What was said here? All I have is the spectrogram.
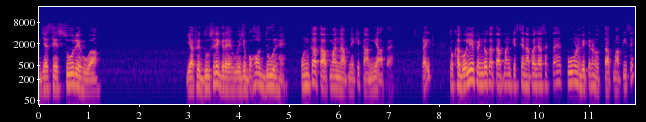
जैसे सूर्य हुआ, या फिर दूसरे ग्रह हुए जो बहुत दूर हैं, उनका तापमान नापने के काम ये आता है। राइट तो खगोलीय पिंडों का तापमान किससे नापा जा सकता है? पूर्ण विकिरण उत्तापमापी से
